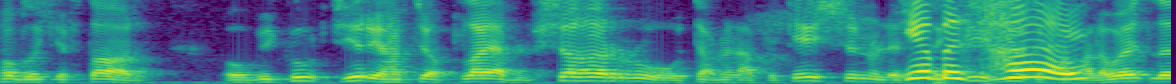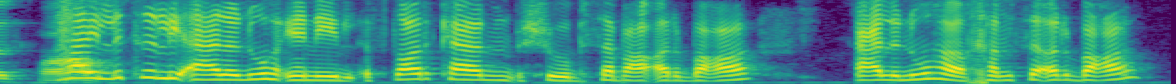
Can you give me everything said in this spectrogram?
public افطارز وبيكون كثير you have to apply قبل بشهر وتعمل application ولا yeah بس هاي- على wait list آه. هاي literally أعلنوها يعني الإفطار كان شو بسبعة أربعة أعلنوها خمسة أربعة.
